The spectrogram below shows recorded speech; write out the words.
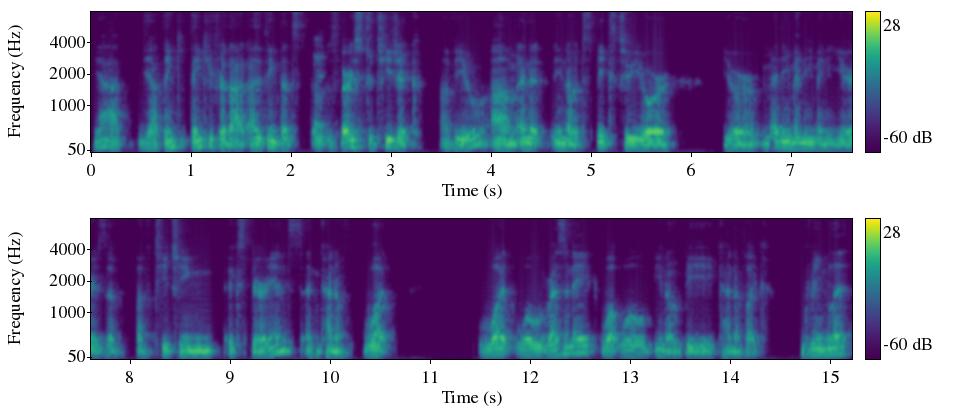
yeah yeah thank you thank you for that i think that's yeah. it was very strategic of you um and it you know it speaks to your your many many many years of of teaching experience and kind of what what will resonate what will you know be kind of like greenlit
